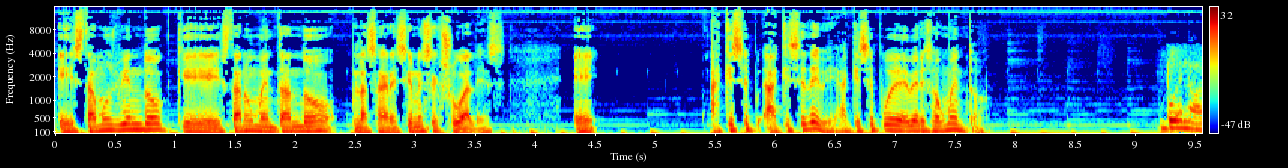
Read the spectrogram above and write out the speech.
estamos viendo que están aumentando las agresiones sexuales. Eh, ¿a, qué se, ¿A qué se debe? ¿A qué se puede deber ese aumento? Bueno,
